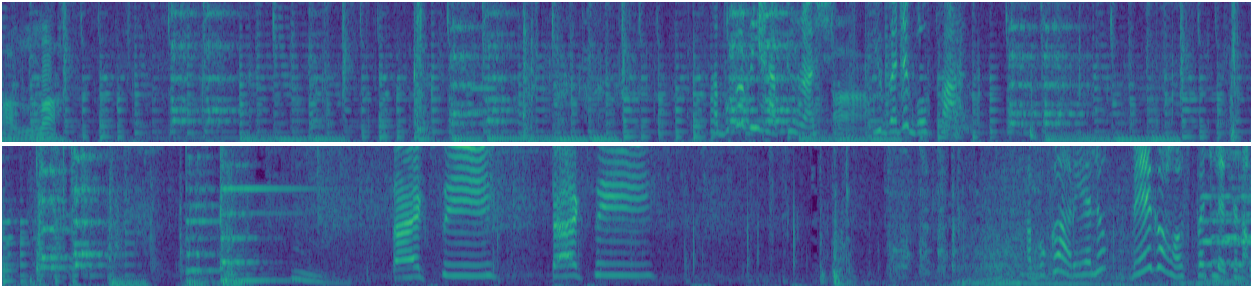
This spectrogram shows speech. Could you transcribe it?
Allah. Abuka, we have to rush. Ah. You better go fast. Taxi! Taxi! അറിയാലോ? വേഗം ഹോസ്പിറ്റലിൽ എത്തണം.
